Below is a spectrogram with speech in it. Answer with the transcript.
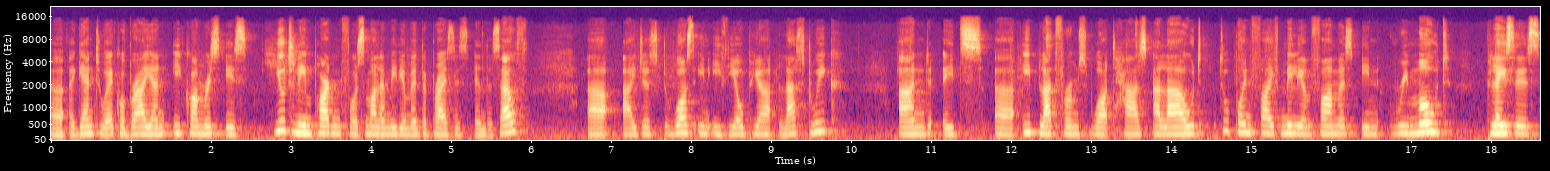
Uh, again, to echo Brian, e commerce is hugely important for small and medium enterprises in the South. Uh, I just was in Ethiopia last week, and it's uh, e-platforms what has allowed 2.5 million farmers in remote places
